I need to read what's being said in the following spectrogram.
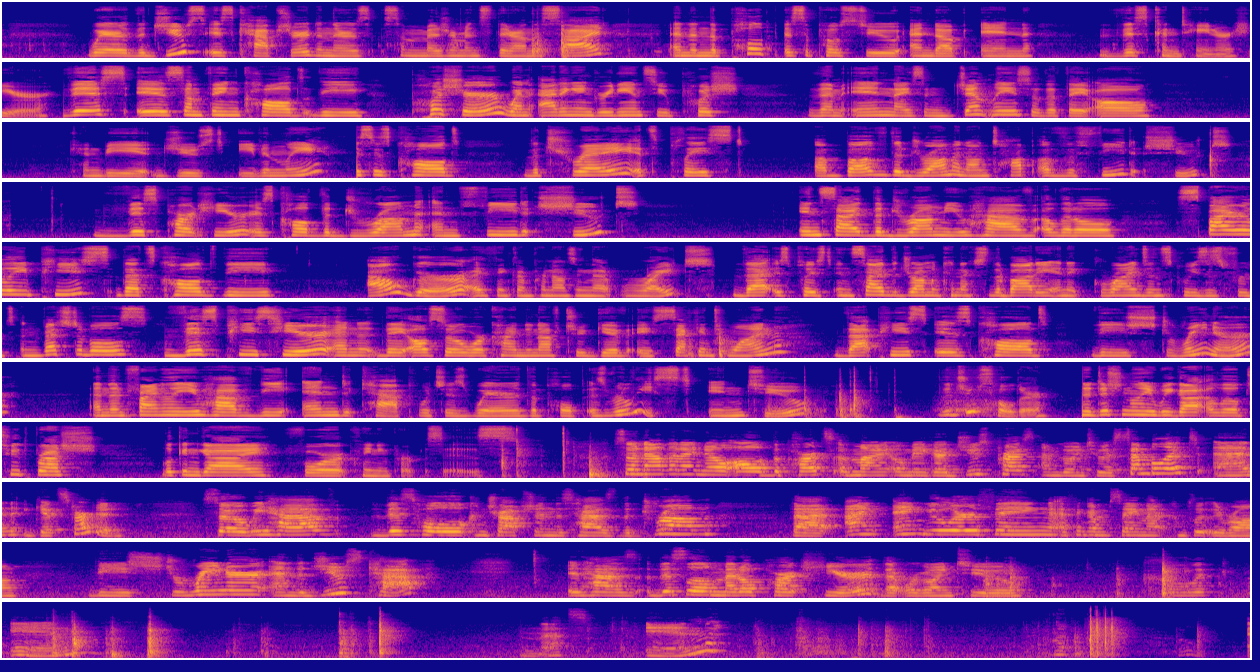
where the juice is captured and there's some measurements there on the side. And then the pulp is supposed to end up in this container here. This is something called the pusher. When adding ingredients, you push them in nice and gently so that they all can be juiced evenly. This is called the tray. It's placed above the drum and on top of the feed chute. This part here is called the drum and feed chute. Inside the drum, you have a little spirally piece that's called the auger, I think I'm pronouncing that right. That is placed inside the drum and connects to the body and it grinds and squeezes fruits and vegetables. This piece here, and they also were kind enough to give a second one. That piece is called the strainer. And then finally you have the end cap, which is where the pulp is released into the juice holder. And additionally, we got a little toothbrush looking guy for cleaning purposes. So now that I know all of the parts of my Omega juice press, I'm going to assemble it and get started. So we have this whole contraption. This has the drum, that angular thing. I think I'm saying that completely wrong. The strainer and the juice cap. It has this little metal part here that we're going to click in. And that's in.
